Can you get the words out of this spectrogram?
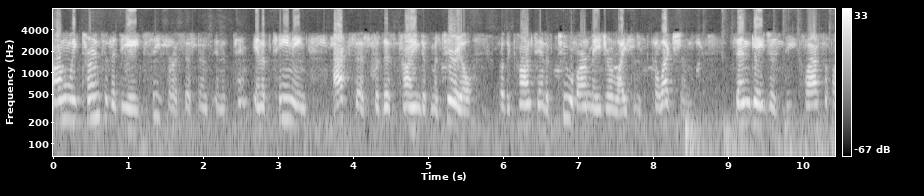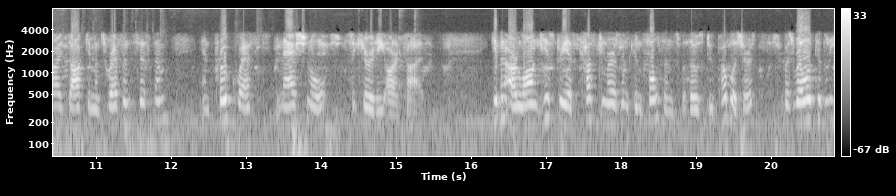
Connelly turned to the DHC for assistance in, in obtaining access to this kind of material for the content of two of our major licensed collections, Cengage's Declassified Documents Reference System and ProQuest's National Security Archive. Given our long history as customers and consultants with those two publishers, it was relatively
